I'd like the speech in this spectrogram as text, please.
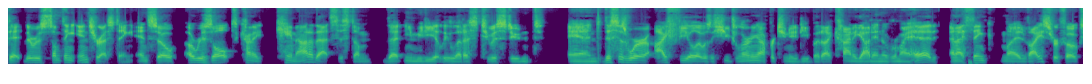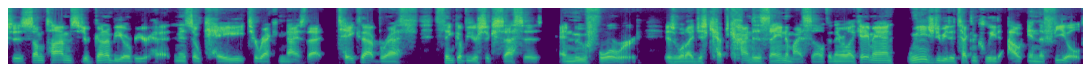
that there was something interesting. And so a result kind of came out of that system that immediately led us to a student and this is where I feel it was a huge learning opportunity, but I kind of got in over my head. And I think my advice for folks is sometimes you're going to be over your head and it's okay to recognize that. Take that breath, think of your successes and move forward is what I just kept kind of saying to myself. And they were like, Hey man, we need you to be the technical lead out in the field.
